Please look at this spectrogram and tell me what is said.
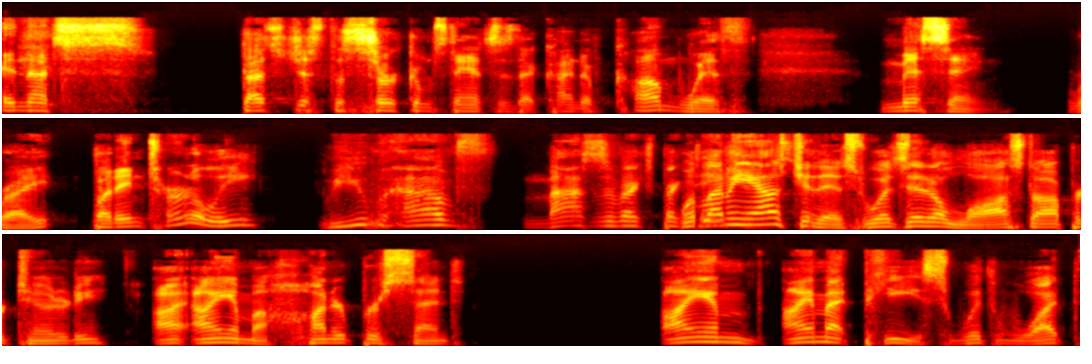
And that's that's just the circumstances that kind of come with missing, right? But internally, you have massive expectations. Well, let me ask you this: Was it a lost opportunity? I, I am a hundred percent. I am I am at peace with what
